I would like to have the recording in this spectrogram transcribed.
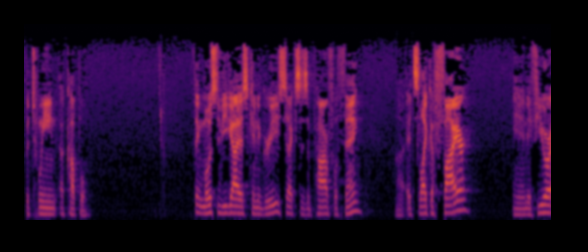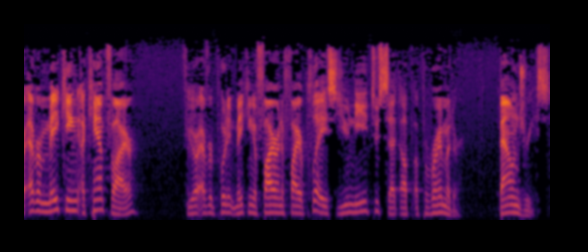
between a couple. I think most of you guys can agree sex is a powerful thing. Uh, it's like a fire, and if you are ever making a campfire, if you're ever putting, making a fire in a fireplace, you need to set up a perimeter, boundaries,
